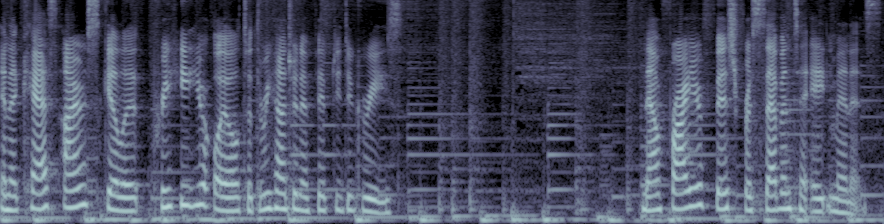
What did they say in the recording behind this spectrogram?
In a cast iron skillet, preheat your oil to 350 degrees. Now fry your fish for 7 to 8 minutes.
